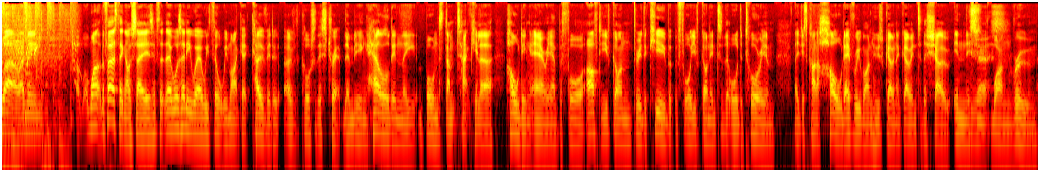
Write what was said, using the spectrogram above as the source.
Well, I mean, uh, one, the first thing I'll say is if there was anywhere we thought we might get COVID over the course of this trip, then being held in the Bourne Stuntacular holding area before, after you've gone through the queue, but before you've gone into the auditorium, they just kind of hold everyone who's going to go into the show in this Yes. one room.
